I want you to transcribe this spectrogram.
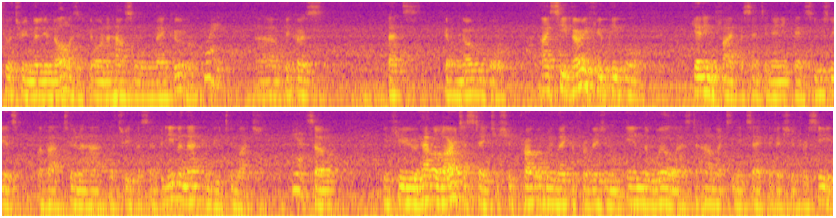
two or three million dollars if you own a house in Vancouver Right. uh, because that's going overboard. I see very few people getting five percent in any case. Usually it's about two and a half or three percent, but even that can be too much. Yes. So if you have a large estate, you should probably make a provision in the will as to how much the executor should receive.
